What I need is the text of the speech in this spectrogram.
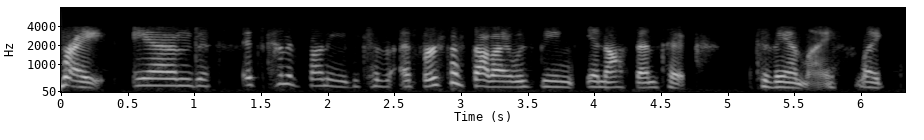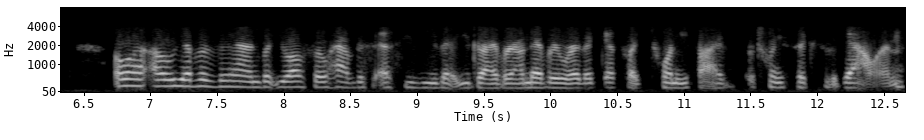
Right. And it's kind of funny because at first I thought I was being inauthentic to van life. Like, oh, oh, you have a van, but you also have this SUV that you drive around everywhere that gets like 25 or 26 to the gallon.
